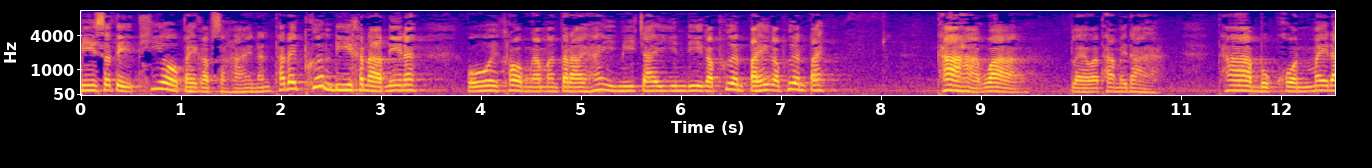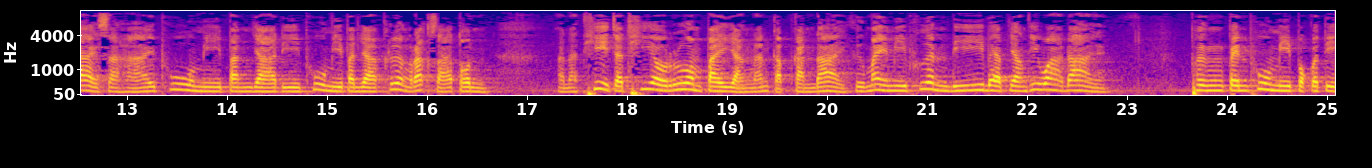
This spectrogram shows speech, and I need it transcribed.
มีสติเที่ยวไปกับสหายนั้น ถ้าได้เพื่อนดีขนาดนี้นะโอ้ยครอบงำอันตรายให้มีใจยินดีกับเพื่อนไปให้กับเพื่อนไป ถ้าหากว่าแปลว่าถ้าไม่ได้ ถ้าบุคคลไม่ได้สหายผู้มีปัญญาดี ผู้มีปัญญาเครื่องรักษาตนนนะที่จะเที่ยวร่วมไปอย่างนั้นกับกันได้ คือไม่มีเพื่อนดีแบบอย่างที่ว่าได้ พึงเป็นผู้มีปกติ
